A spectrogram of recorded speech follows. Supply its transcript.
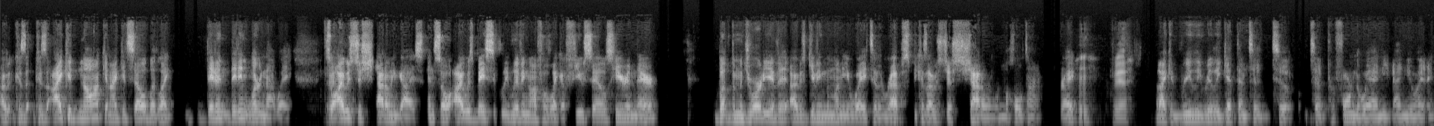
Because because I could knock and I could sell, but like they didn't they didn't learn that way. So I was just shadowing guys. And so I was basically living off of like a few sales here and there. But the majority of it, I was giving the money away to the reps because I was just shadowing them the whole time. right? Hmm. Yeah. But I could really, really get them to to to perform the way I need I knew I,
